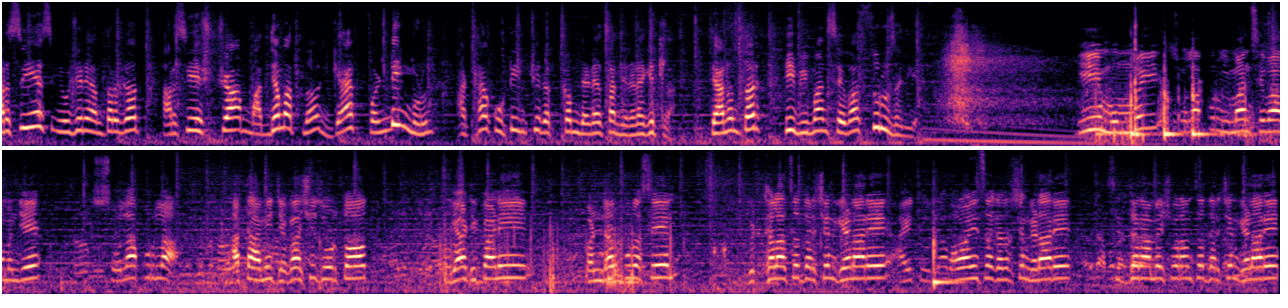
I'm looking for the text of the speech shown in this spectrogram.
आर सी एस योजनेअंतर्गत आर सी एसच्या माध्यमातून गॅप फंडिंग म्हणून अठरा कोटींची रक्कम देण्याचा निर्णय घेतला. त्यानंतर ही विमान सेवा सुरू झाली आहे. ही मुंबई सोलापूर विमानसेवा म्हणजे सोलापूरला आता आम्ही जगाशी जोडतो आहोत. या ठिकाणी पंढरपूर असेल विठ्ठलाचं दर्शन घेणारे आई तुळजाभवानीचं दर्शन घेणारे सिद्धरामेश्वरांचं दर्शन घेणारे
